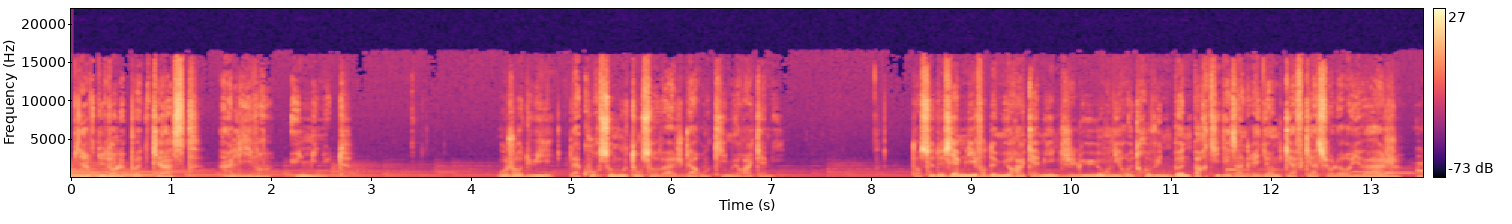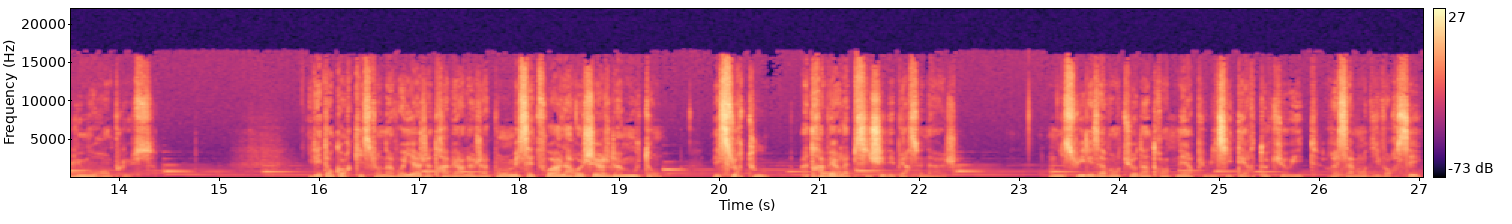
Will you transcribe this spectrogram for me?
bienvenue dans le podcast Un livre, une minute. Aujourd'hui, La course aux moutons sauvages d'Haruki Murakami. Dans ce deuxième livre de Murakami que j'ai lu, on y retrouve une bonne partie des ingrédients de Kafka sur le rivage, l'humour en plus. Il est encore question d'un voyage à travers le Japon, mais cette fois à la recherche d'un mouton, et surtout à travers la psyché des personnages. On y suit les aventures d'un trentenaire publicitaire tokyoïte, récemment divorcé,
